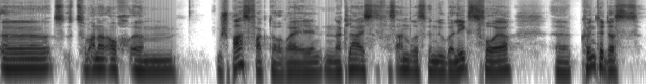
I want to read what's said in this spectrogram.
äh, zum anderen auch ähm, im Spaßfaktor, weil na klar ist es was anderes, wenn du überlegst vorher, äh, könnte das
